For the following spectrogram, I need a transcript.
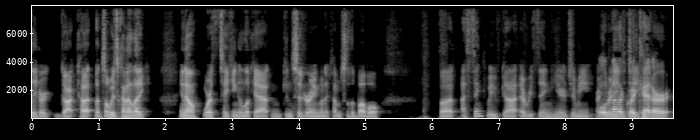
later got cut, but it's always kind of like, you know, worth taking a look at and considering when it comes to the bubble. But I think we've got everything here, Jimmy. Are Well, another quick take- hitter.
